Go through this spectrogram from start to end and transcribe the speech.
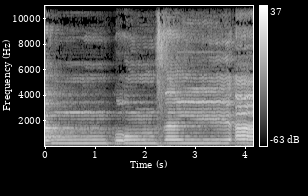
عنكم سيئات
